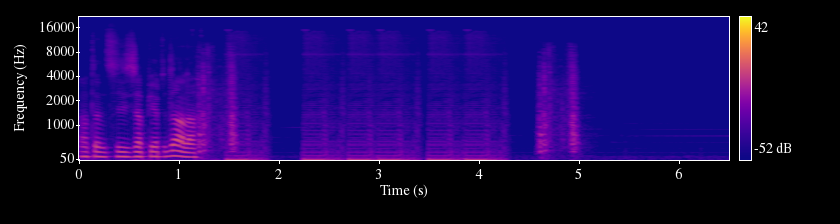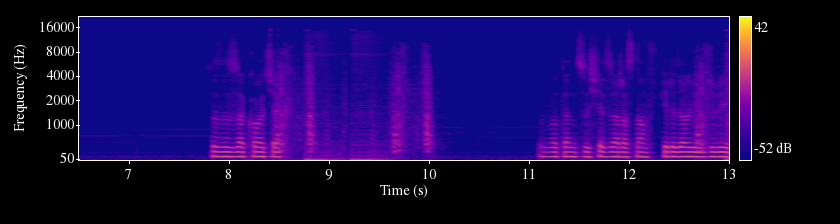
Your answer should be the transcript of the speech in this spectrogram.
A ten coś zapierdala. Co to za kociak? Kurwa ten co się zaraz nam wpierdoli w drzwi.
